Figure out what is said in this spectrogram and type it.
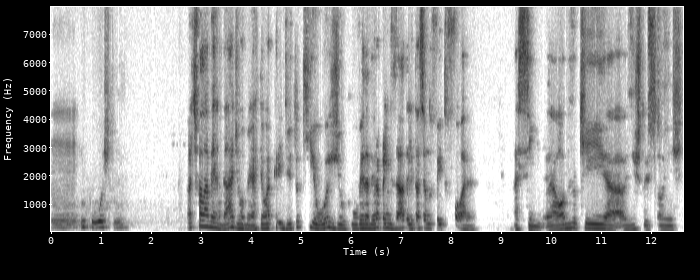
é, imposto para te falar a verdade, Roberto, eu acredito que hoje o, o verdadeiro aprendizado ele está sendo feito fora. Assim, é óbvio que as instituições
